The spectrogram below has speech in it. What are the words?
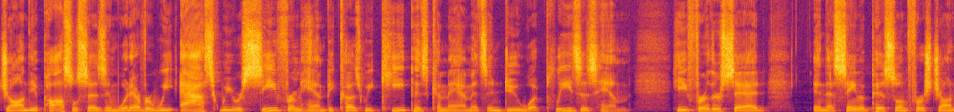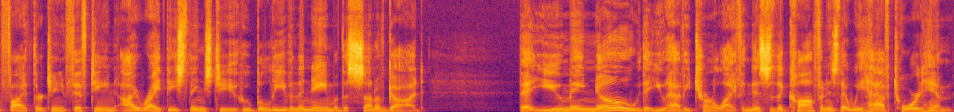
John the apostle says, "And whatever we ask, we receive from him because we keep his commandments and do what pleases him." He further said in that same epistle in 1 John 5, 13 and 15, I write these things to you who believe in the name of the Son of God, that you may know that you have eternal life. And this is the confidence that we have toward him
